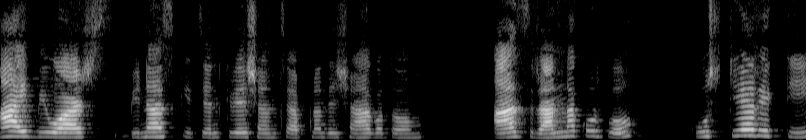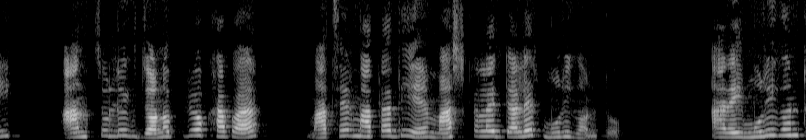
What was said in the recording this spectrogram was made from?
Hi viewers, Bina's kitchen creations আপনাদের স্বাগতম। আজ রান্না করব কুষ্টিয়ার একটি আঞ্চলিক জনপ্রিয় খাবার, মাছের মাথা দিয়ে মাসকালাই ডালের মুড়িঘণ্ট আর এই মুড়িঘণ্ট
